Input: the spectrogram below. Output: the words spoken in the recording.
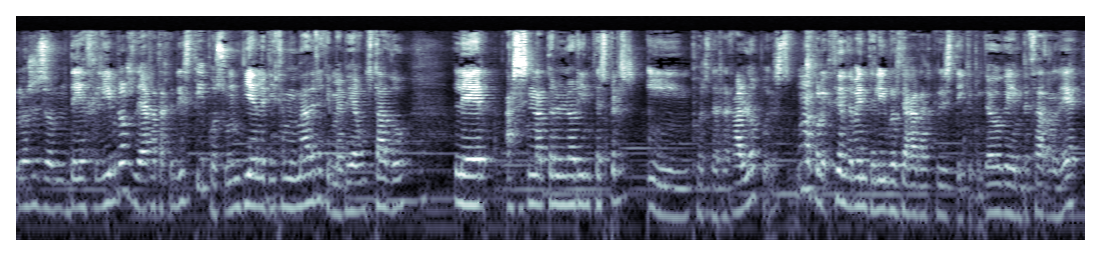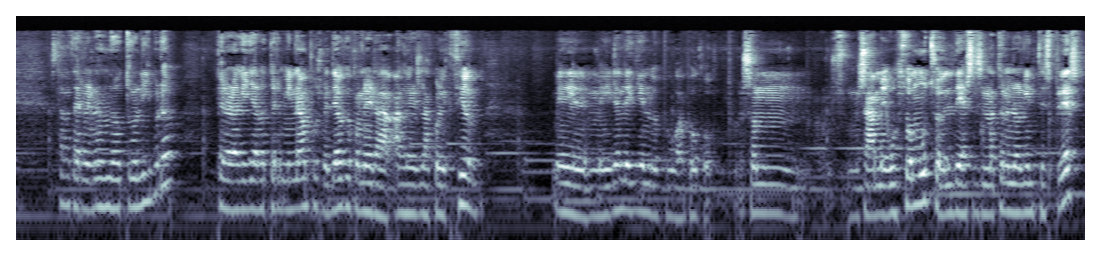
no sé, son 10 libros de Agatha Christie. Pues un día le dije a mi madre que me había gustado leer Asesinato en el Orient Express y pues de regalo, pues una colección de 20 libros de Agatha Christie que tengo que empezar a leer. Estaba terminando otro libro, pero ahora que ya lo he terminado, pues me tengo que poner a, leer la colección. Me, iré leyendo poco a poco. Son, o sea, me gustó mucho el de Asesinato en el Orient Express.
